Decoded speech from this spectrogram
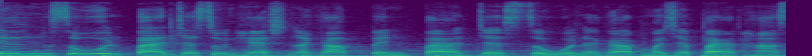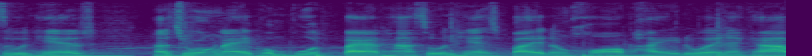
10870H นะครับ เป็น 870 นะครับ ไม่ใช่ 850H ถ้าช่วงไหนผมพูด 850H ไปต้องขออภัยด้วยนะครับ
